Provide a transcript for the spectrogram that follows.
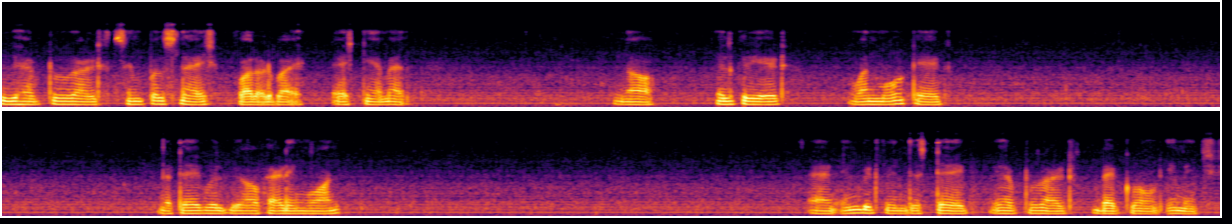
we have to write simple slash followed by HTML. Now we'll create one more tag. The tag will be of heading 1 and in between this tag we have to write background image.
